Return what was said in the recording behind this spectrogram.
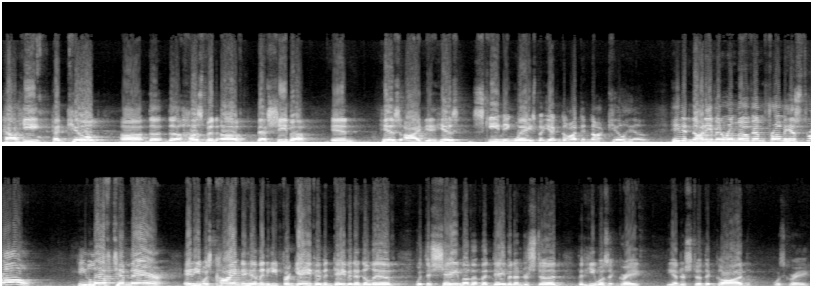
how he had killed uh, the, the husband of Bathsheba in his idea, his scheming ways, but yet God did not kill him. He did not even remove him from his throne. He left him there and he was kind to him and he forgave him, and David had to live with the shame of it. But David understood that he wasn't great, he understood that God was great.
